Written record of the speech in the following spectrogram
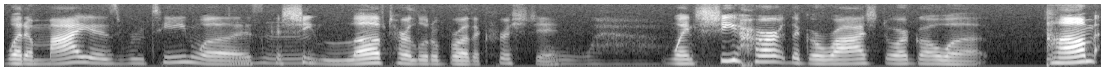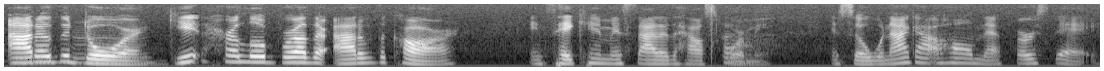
what Amaya's routine was, because she loved her little brother Christian. Wow. When she heard the garage door go up, come out of the door, Mhm. get her little brother out of the car, and take him inside of the house for Oh. me. And so when I got home that first day,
